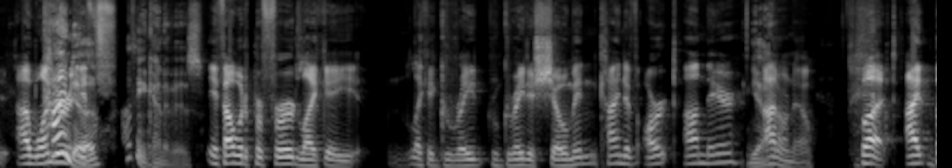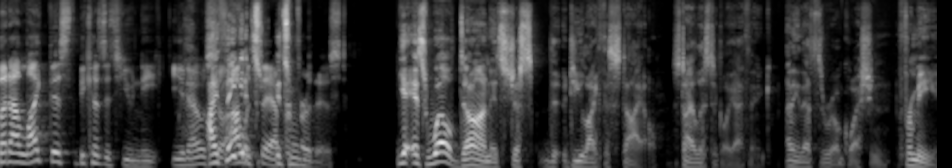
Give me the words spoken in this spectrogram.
eh, i wonder kind if. I think it kind of is. if I would have preferred like a like a great greatest showman kind of art on there. Yeah. I don't know. But I but I like this because it's unique, you know? I So think would it's- say I it's- prefer this. Yeah, it's well done. It's just, the, do you like the style? Stylistically, I think. I think that's the real question for me.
